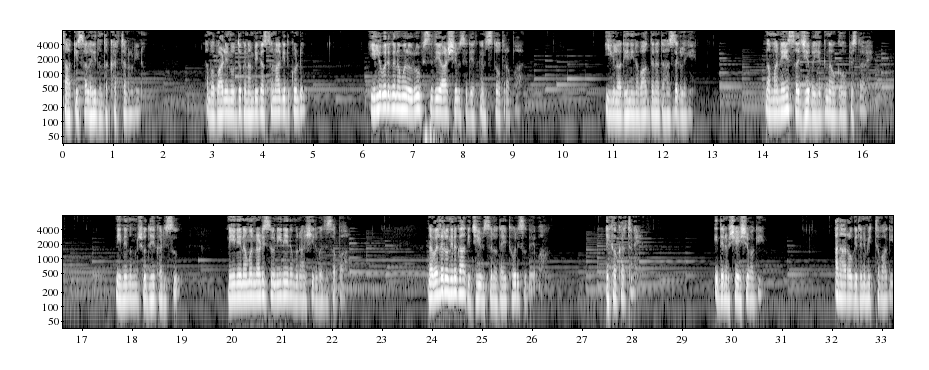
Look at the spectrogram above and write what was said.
ಸಾಕಿ ಸಲಹಿದಂಥ ಖರ್ಚನು ನೀನು. ನಮ್ಮ ಬಾಳಿನ ಉದ್ದಕ್ಕೂ ನಂಬಿಕಸ್ಥನಾಗಿದ್ದುಕೊಂಡು ಇಲ್ಲಿವರೆಗೂ ನಮ್ಮನ್ನು ರೂಪಿಸಿದೆ ಆಶೀರ್ವಿಸಿದೆ ಸ್ತೋತ್ರಪ್ಪ. ಈಗಲೂ ಅದೇ ನಿನ್ನ ವಾಗ್ದಾನದ ಹಸ್ತಗಳಿಗೆ ನಮ್ಮನೇ ಸಜೀವ ಯಜ್ಞವಾಗ ಒಪ್ಪಿಸ್ತವೆ ನೀನೇ ನಮ್ಮನ್ನು ಶುದ್ಧೀಕರಿಸು. ನೀನೇ ನಮ್ಮನ್ನು ನಡೆಸು. ನೀನೇ ನಮ್ಮನ್ನು ಆಶೀರ್ವದಿಸಪ್ಪ. ನಾವೆಲ್ಲರೂ ನಿನಗಾಗಿ ಜೀವಿಸಲು ದಯ ತೋರಿಸು ದೇವ. ಏಕ ಕರ್ತನೆ, ಇದನ್ನು ವಿಶೇಷವಾಗಿ, ಅನಾರೋಗ್ಯದ ನಿಮಿತ್ತವಾಗಿ,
